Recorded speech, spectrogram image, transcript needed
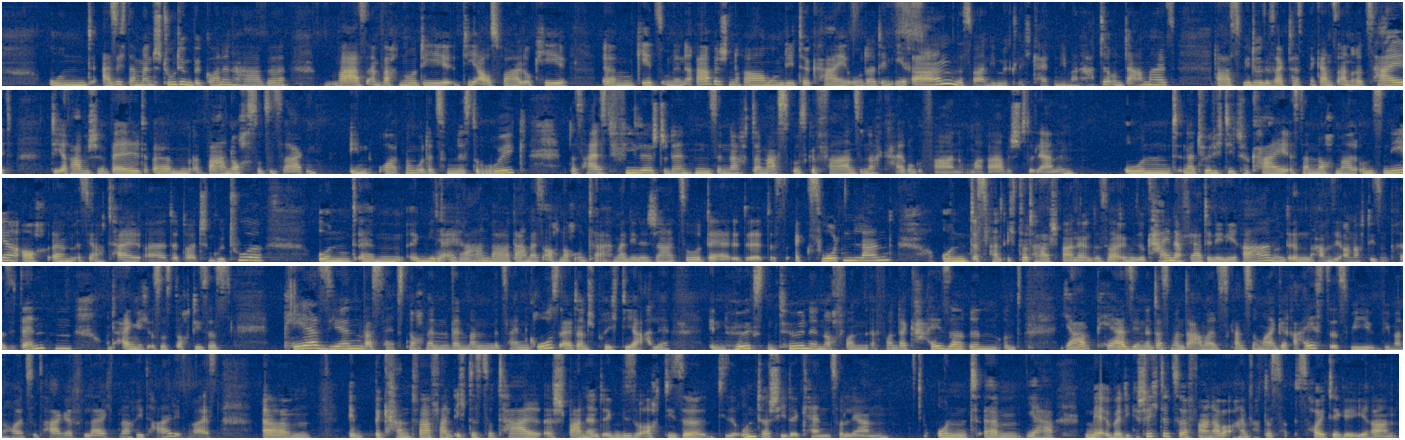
Und als ich dann mein Studium begonnen habe, war es einfach nur die die Auswahl, okay, ähm, geht es um den arabischen Raum, um die Türkei oder den Iran. Das waren die Möglichkeiten, die man hatte. Und damals war es, wie du gesagt hast, eine ganz andere Zeit. Die arabische Welt ähm, war noch sozusagen in Ordnung oder zumindest ruhig. Das heißt, viele Studenten sind nach Damaskus gefahren, sind nach Kairo gefahren, um Arabisch zu lernen. Und natürlich die Türkei ist dann nochmal uns näher, auch ähm, ist ja auch Teil äh, der deutschen Kultur. Und ähm, irgendwie der Iran war damals auch noch unter Ahmadinejad so der, der, das Exotenland. Und das fand ich total spannend. Das war irgendwie so, keiner fährt in den Iran und dann haben sie auch noch diesen Präsidenten. Und eigentlich ist es doch dieses Persien, was selbst noch, wenn, wenn man mit seinen Großeltern spricht, die ja alle in höchsten Tönen noch von, von der Kaiserin und ja, Persien, dass man damals ganz normal gereist ist, wie, wie man heutzutage vielleicht nach Italien reist. Ähm, bekannt war, fand ich das total äh, spannend, irgendwie so auch diese, diese Unterschiede kennenzulernen und ähm, ja, mehr über die Geschichte zu erfahren, aber auch einfach das, das heutige Iran.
